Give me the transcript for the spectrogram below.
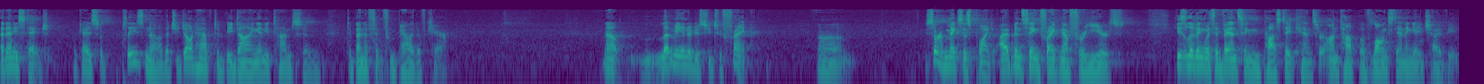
at any stage. Okay, so please know that you don't have to be dying anytime soon to benefit from palliative care. Now, let me introduce you to Frank. Um, he sort of makes this point. I've been seeing Frank now for years. He's living with advancing prostate cancer on top of long-standing HIV.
